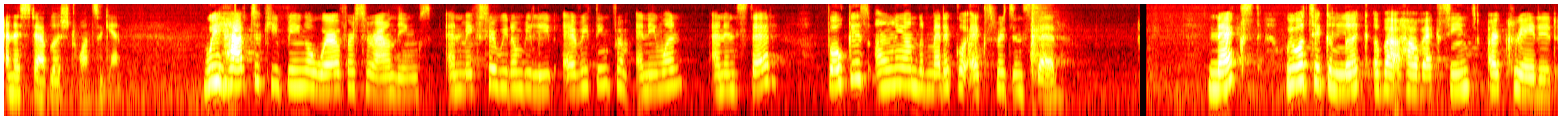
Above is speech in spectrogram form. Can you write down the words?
and established once again. We have to keep being aware of our surroundings and make sure we don't believe everything from anyone and instead focus only on the medical experts instead. Next, we will take a look about how vaccines are created,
